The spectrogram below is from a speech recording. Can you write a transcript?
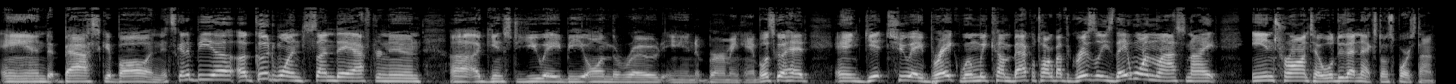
and basketball. And it's going to be a, a good one Sunday afternoon uh, against UAB on the road in Birmingham. But let's go ahead and get to a break. When we come back, we'll talk about the Grizzlies. They won last night in Toronto. We'll do that next on Sports Time.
